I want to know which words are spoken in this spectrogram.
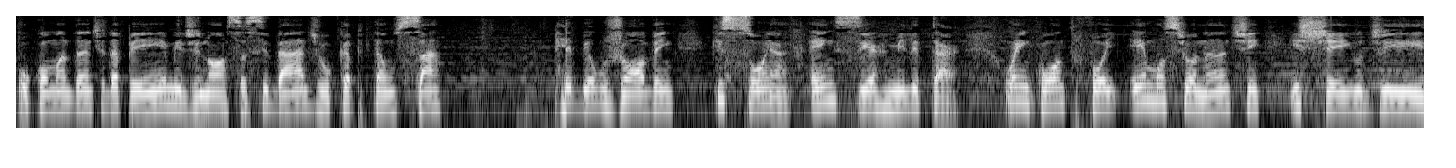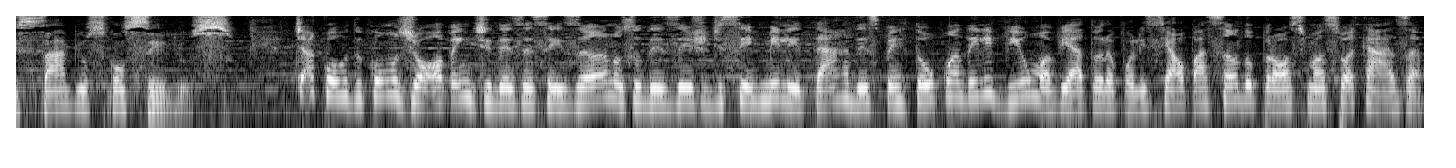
o comandante da PM de nossa cidade, o capitão Sá, recebeu o jovem que sonha em ser militar. O encontro foi emocionante e cheio de sábios conselhos. De acordo com o jovem de 16 anos, o desejo de ser militar despertou quando ele viu uma viatura policial passando próximo à sua casa.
